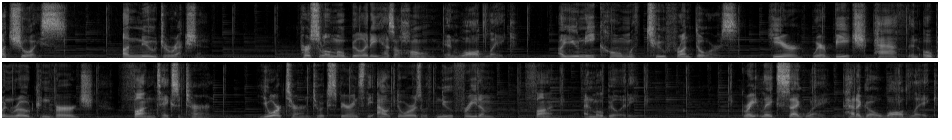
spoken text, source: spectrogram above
A choice, a new direction. Personal Mobility has a home in Walled Lake, a unique home with two front doors. Here, where beach, path, and open road converge, fun takes a turn. Your turn to experience the outdoors with new freedom, fun, and mobility. Great Lakes Segway, Pedego Walled Lake,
